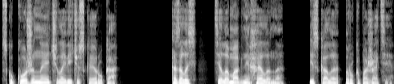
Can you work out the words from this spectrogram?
скукоженная человеческая рука. Казалось, тело Магни Хеллена искало рукопожатие.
